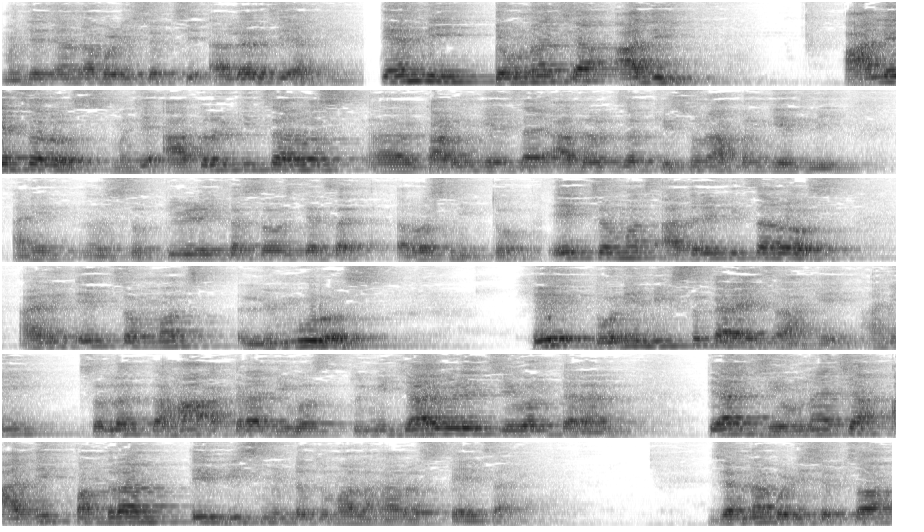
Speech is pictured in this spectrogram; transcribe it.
म्हणजे ज्यांना बडीशेपची अलर्जी आहे त्यांनी जेवणाच्या आधी आल्याचा रस म्हणजे अद्रकीचा रस काढून घ्यायचा आहे. अद्रक जर किसून आपण घेतली आणि पिळी का सहज त्याचा रस निघतो. एक चम्मच अद्रकीचा रस आणि एक चम्मच लिंबू रस हे दोन्ही मिक्स करायचं आहे. आणि सलग दहा अकरा दिवस तुम्ही ज्या वेळेस जेवण कराल त्या जेवणाच्या आधी पंधरा ते वीस मिनिटं तुम्हाला हा रस प्यायचा आहे. ज्यांना बडीशेपचा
